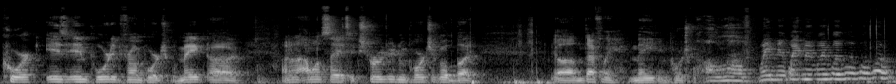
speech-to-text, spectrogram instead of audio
cork is imported from Portugal. Made, uh, I don't know, I won't say it's extruded in Portugal, but um, definitely made in Portugal. Oh, love! Wait a minute! Wait a minute! Wait! Wait! Wait! Wait! wait.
